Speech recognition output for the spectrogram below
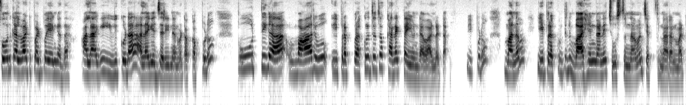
ఫోన్‌కి అలవాటు పడిపోయాం కదా అలాగే ఇవి కూడా అలాగే జరిగినాయనమాట. ఒకప్పుడు పూర్తిగా వారు ఈ ప్ర ప్రకృతితో కనెక్ట్ అయి ఉండేవాళ్ళట. ఇప్పుడు మనం ఈ ప్రకృతిని బాహ్యంగానే చూస్తున్నామని చెప్తున్నారనమాట.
